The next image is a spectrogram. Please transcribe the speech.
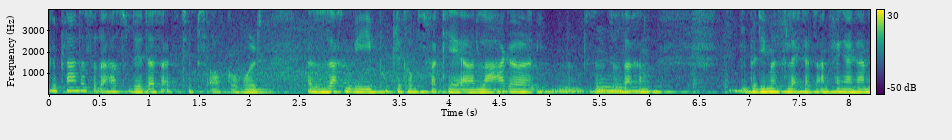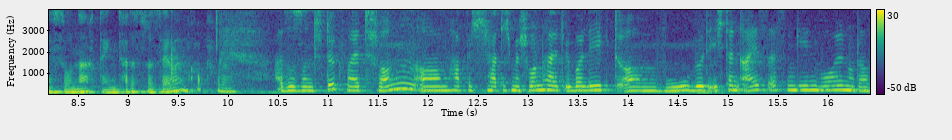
geplant hast, oder hast du dir das als Tipps auch geholt? Also Sachen wie Publikumsverkehr, Lage, das sind mhm. so Sachen, über die man vielleicht als Anfänger gar nicht so nachdenkt. Hattest du das selber im Kopf? Oder? Also so ein Stück weit schon, ähm, ich, hatte ich mir schon halt überlegt, ähm, wo würde ich denn Eis essen gehen wollen oder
